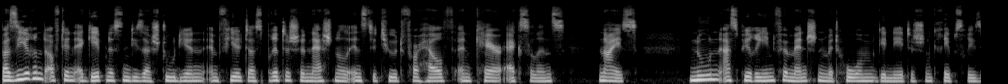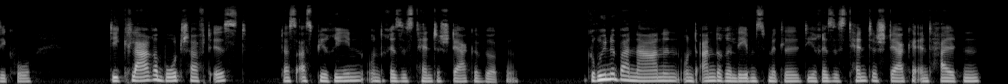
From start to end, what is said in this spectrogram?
Basierend auf den Ergebnissen dieser Studien empfiehlt das britische National Institute for Health and Care Excellence, NICE, nun Aspirin für Menschen mit hohem genetischen Krebsrisiko. Die klare Botschaft ist, dass Aspirin und resistente Stärke wirken. Grüne Bananen und andere Lebensmittel, die resistente Stärke enthalten,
